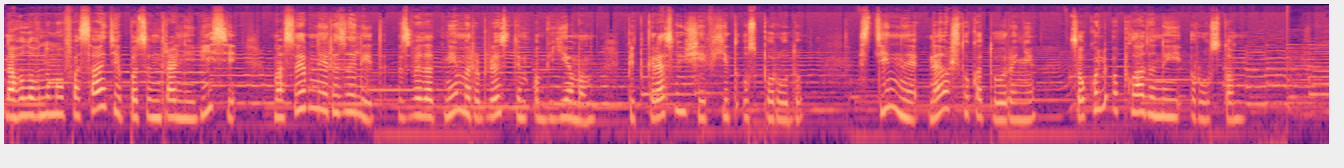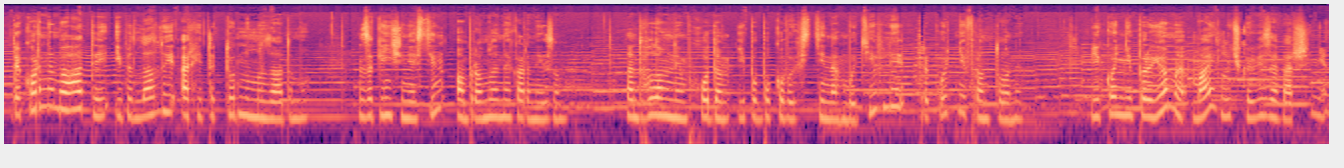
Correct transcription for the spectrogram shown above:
На головному фасаді по центральній вісі масивний ризоліт з видатним ребристим об'ємом, підкреслюючий вхід у споруду. Стіни не оштукатурені, цоколь обкладений рустом. Декор небагатий і підлеглий архітектурному задуму. Закінчення стін обрамлене карнизом. Над головним входом і по бокових стінах будівлі трикутні фронтони. Віконні прийоми мають лучкові завершення.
